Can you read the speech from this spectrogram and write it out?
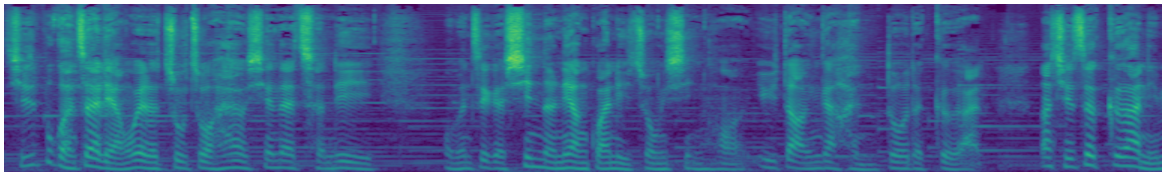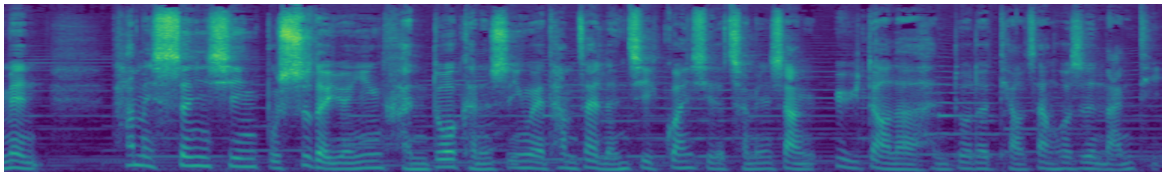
其实不管在两位的著作，还有现在成立我们这个新能量管理中心，哈，遇到应该很多的个案。那其实这个个案里面，他们身心不适的原因很多，可能是因为他们在人际关系的层面上遇到了很多的挑战或是难题。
